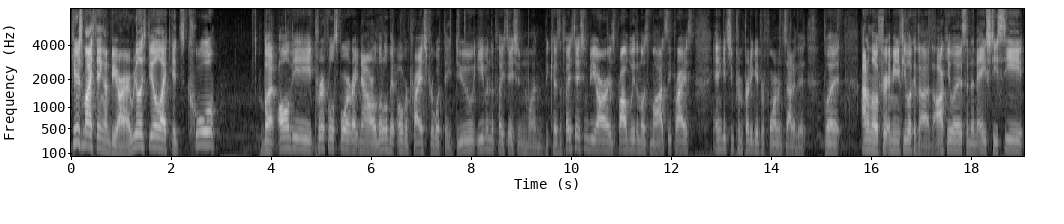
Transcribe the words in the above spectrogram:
Here's my thing on VR. I really feel like it's cool, but all the peripherals for it right now are a little bit overpriced for what they do. Even the PlayStation one, because the PlayStation VR is probably the most modestly priced and gets you some pretty good performance out of it. But I don't know if I mean if you look at the the Oculus and then the HTC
